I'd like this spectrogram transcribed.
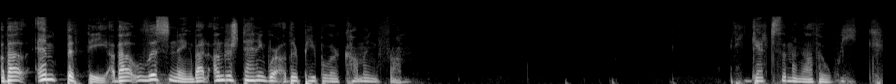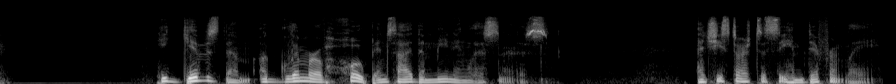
about empathy, about listening, about understanding where other people are coming from. And he gets them another week. He gives them a glimmer of hope inside the meaninglessness. And she starts to see him differently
